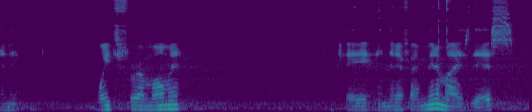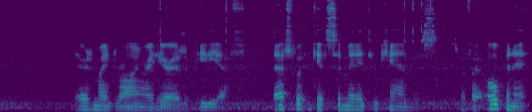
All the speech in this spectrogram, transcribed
And it waits for a moment. Okay, and then if I minimize this, there's my drawing right here as a PDF. That's what gets submitted through Canvas. So if I open it,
